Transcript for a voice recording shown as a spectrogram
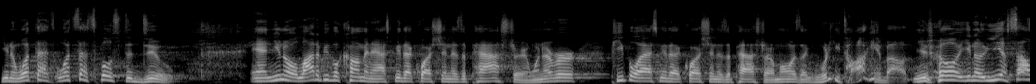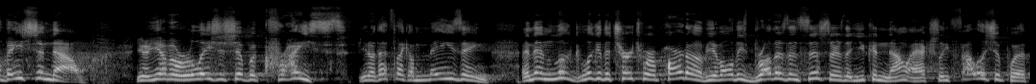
You know, what that, what's that supposed to do? And, you know, a lot of people come and ask me that question as a pastor. And whenever people ask me that question as a pastor, I'm always like, what are you talking about? You know, you know, you have salvation now. You know, you have a relationship with Christ. You know, that's like amazing. And then look, look at the church we're a part of. You have all these brothers and sisters that you can now actually fellowship with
